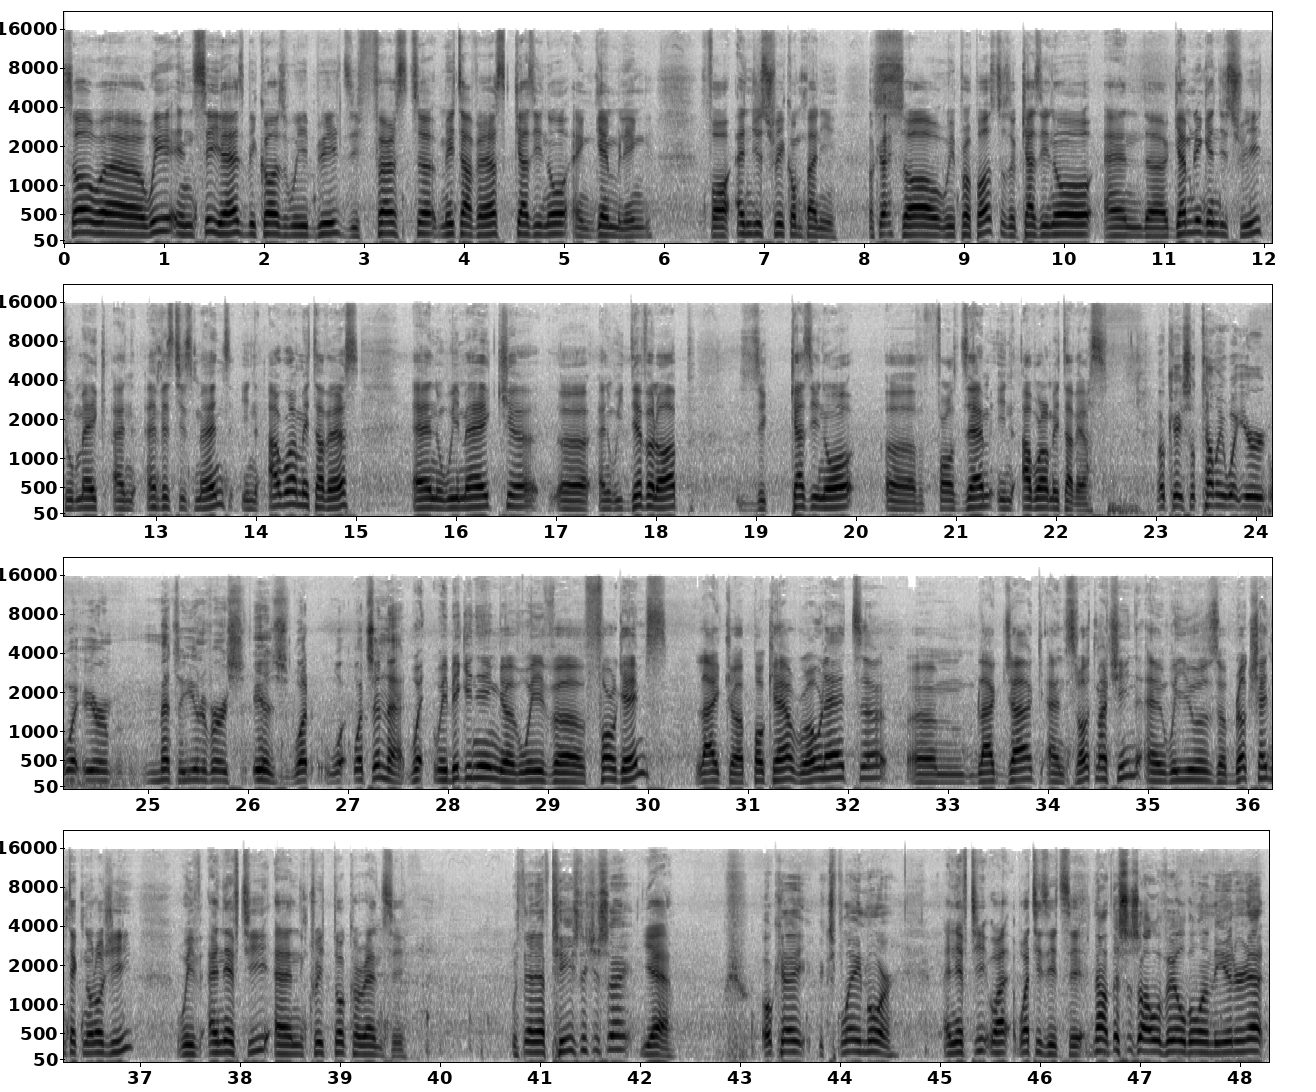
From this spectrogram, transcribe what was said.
So uh, we in CES because we built the first uh, metaverse casino and gambling for industry company. Okay. So we propose to the casino and uh, gambling industry to make an investment in our metaverse, and we make uh, uh, and we develop the casino uh, for them in our metaverse. Okay, so tell me what your what your meta universe is. What, what what's in that? We- We're beginning uh, with uh, four games like uh, poker, roulette, um, blackjack, and slot machine, and we use blockchain technology with NFT and cryptocurrency. With NFTs, did you say? Yeah, Okay, explain more. NFT. What, what is it? Now, this is all available on the internet.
